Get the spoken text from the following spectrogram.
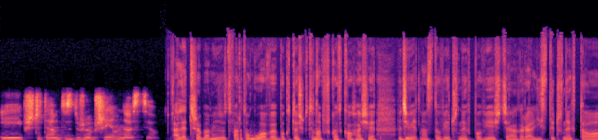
i przeczytałam to z dużą przyjemnością. Ale trzeba mieć otwartą głowę, bo ktoś, kto na przykład kocha się w XIX-wiecznych powieściach realistycznych, to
